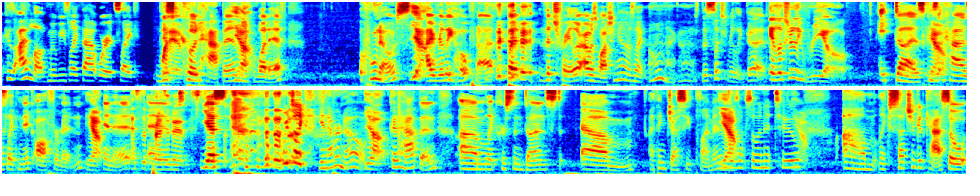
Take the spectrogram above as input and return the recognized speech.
because I love movies like that where it's like What this if? could happen. Yeah. Like what if? Who knows? Yeah. I really hope not. But the trailer, I was watching it. I was like, oh my gosh, this looks really good. it looks really real. It does because Yeah. it has like Nick Offerman Yeah. in it As the president. Yes, which like you never know. Yeah. could happen. Um, like Kirsten Dunst. Um, I think Jesse Plemons Yeah. is also in it too. Yeah. Um, like such a good cast. So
